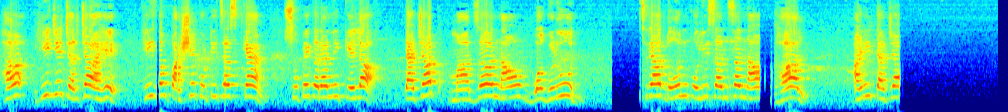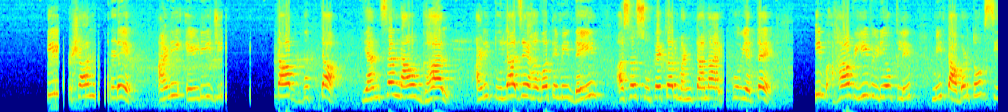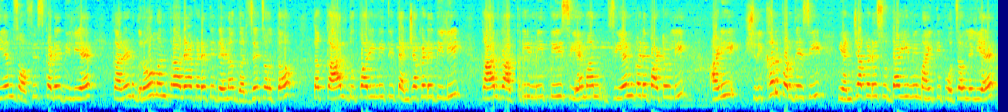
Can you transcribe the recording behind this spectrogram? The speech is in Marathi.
हा ही जी चर्चा आहे ही जो पाचशे कोटीचा स्कॅम सुपेकरांनी केला त्याच्यात माझं नाव वगळून दुसऱ्या दोन पोलिसांचं नाव हाल. आणि त्याच्या प्रशांत बर्डे आणि एडीजी अमिताभ गुप्ता यांचं नाव घाल आणि तुला जे हवं ते मी देईन असं सुपेकर म्हणताना ऐकू येते. हा ही व्हिडिओ क्लिप मी ताबडतोब सी ऑफिस ऑफिसकडे दिली आहे. कारण गृह मंत्रालयाकडे ते देणं गरजेचं होतं. तर काल दुपारी मी ती त्यांच्याकडे दिली. काल रात्री मी ती सी एम सी पाठवली. आणि श्रीखर परदेशी यांच्याकडे सुद्धा ही मी माहिती पोचवलेली आहे.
